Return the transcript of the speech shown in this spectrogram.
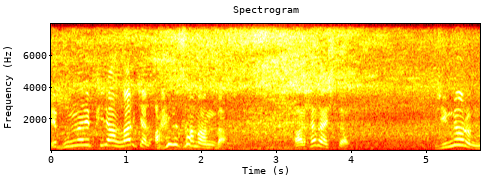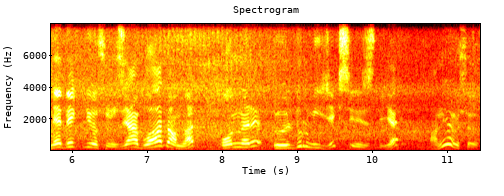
ve bunları planlarken aynı zamanda arkadaşlar bilmiyorum ne bekliyorsunuz ya bu adamlar onları öldürmeyeceksiniz diye anlıyor musunuz?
